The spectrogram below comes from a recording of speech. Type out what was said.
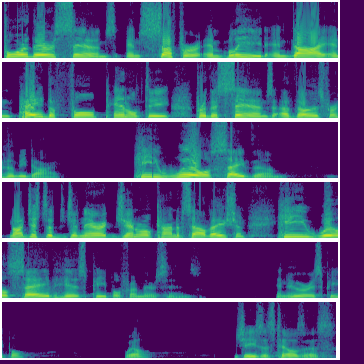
for their sins and suffer and bleed and die and pay the full penalty for the sins of those for whom he died. He will save them. Not just a generic, general kind of salvation. He will save His people from their sins. And who are His people? Well, Jesus tells us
